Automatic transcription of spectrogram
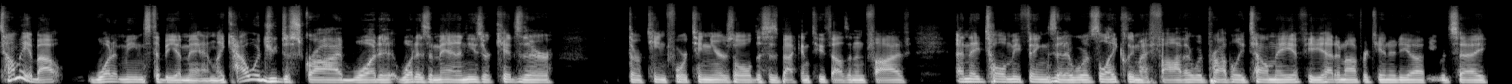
tell me about what it means to be a man. Like, how would you describe what it, what is a man? And these are kids that are 13, 14 years old. This is back in 2005. And they told me things that it was likely my father would probably tell me if he had an opportunity. Uh, he would say,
